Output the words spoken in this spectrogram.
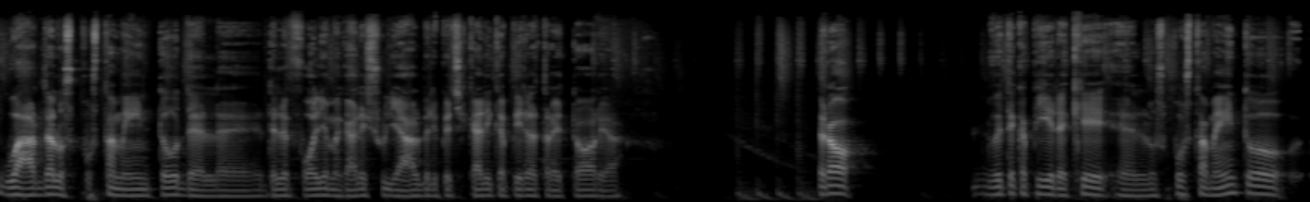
guarda lo spostamento delle, delle foglie magari sugli alberi per cercare di capire la traiettoria. Però dovete capire che eh, lo spostamento,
